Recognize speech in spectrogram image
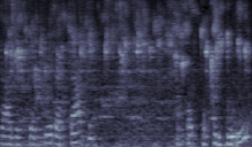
بعد التتبيلة بتاعته احطه في الدقيق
